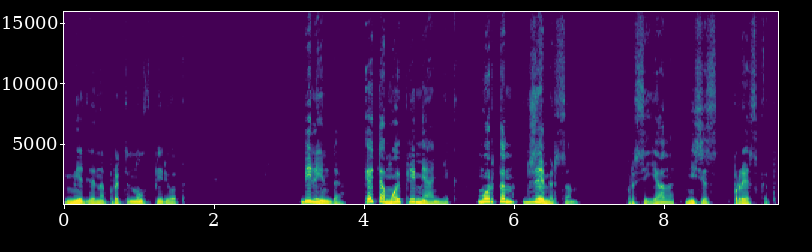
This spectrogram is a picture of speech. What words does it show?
медленно протянул вперед. Белинда, это мой племянник, Мортон Джемерсон, просияла миссис Прескотт.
